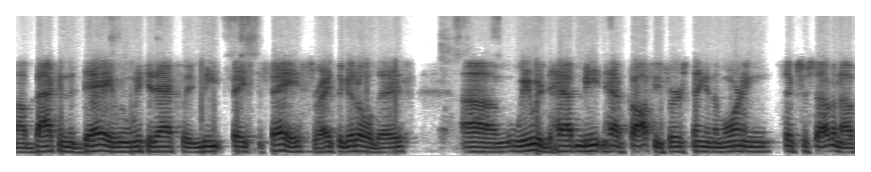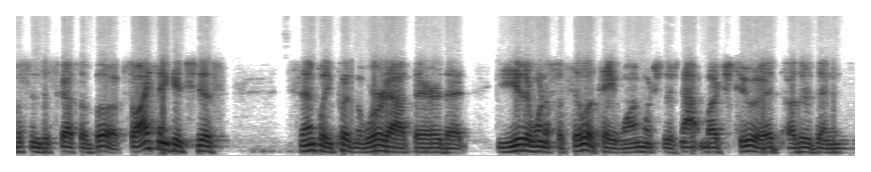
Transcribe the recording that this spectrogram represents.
uh, back in the day when we could actually meet face to face, right? The good old days. Um, we would have meet and have coffee first thing in the morning, six or seven of us, and discuss a book. So I think it's just simply putting the word out there that you either want to facilitate one, which there's not much to it other than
